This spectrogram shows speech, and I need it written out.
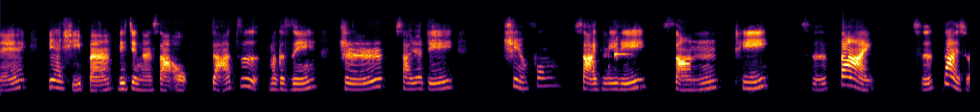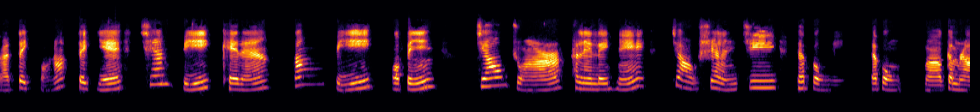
နဲ့练习本လေ့ကျင့်ခန်းစာအုပ်杂志 magazine 纸စာရွက်တွေ信封စာကလေးတွေစာတီ磁带磁带ဆိုတာတိတ်ပေါ့နော်တိတ်ရဲ့铅笔ခေရန်钢笔我饼 胶卷儿ဖလင်းလေးနဲ့ကြောက်ရှန့်ကြီးဓာတ်ပုံတွေဓာတ်ပုံကင်မရာ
